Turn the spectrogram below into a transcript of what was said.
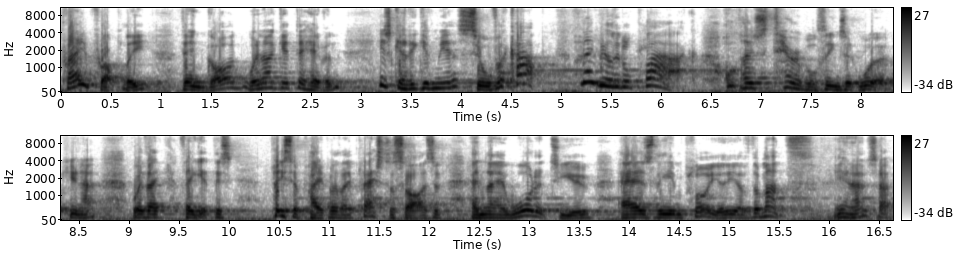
pray properly, then God, when I get to heaven, is going to give me a silver cup, maybe a little plaque. All those terrible things at work, you know, where they, they get this piece of paper, they plasticise it, and they award it to you as the employee of the month. You know, so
